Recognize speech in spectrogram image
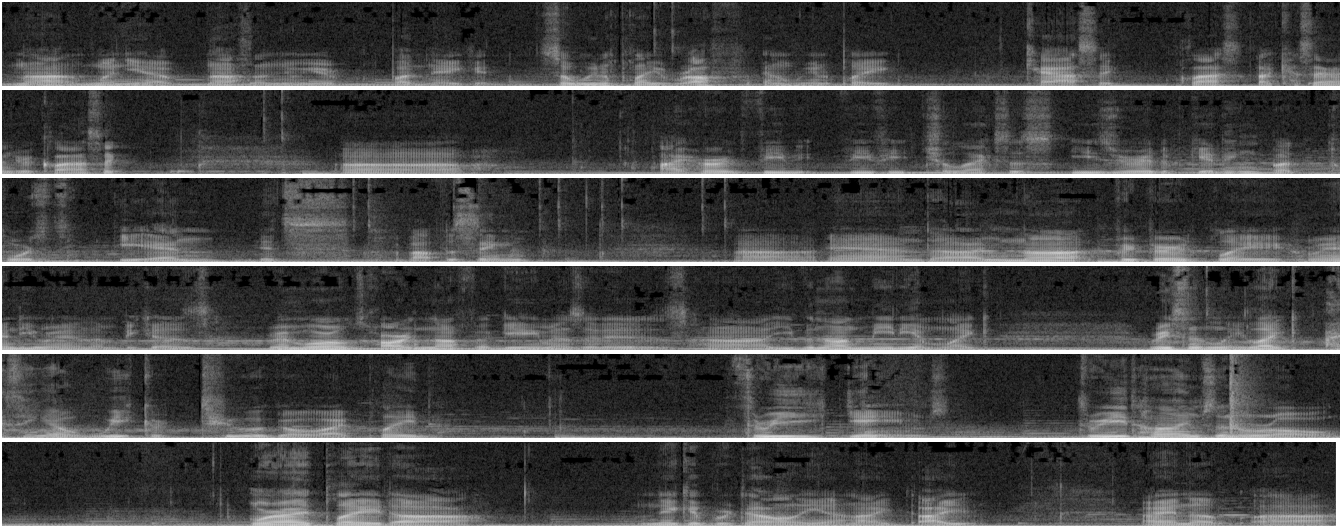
not when you have nothing you're butt naked. So we're gonna play rough and we're gonna play classic, class, uh, Cassandra classic. Uh, I heard Phoebe Chillax is easier at the beginning, but towards the end it's about the same. Uh, and uh, I'm not prepared to play Randy Random because RimWorld's hard enough a game as it is. Uh, even on medium, like recently, like I think a week or two ago, I played three games, three times in a row, where I played uh, Naked Brutality, and I I I end up uh,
